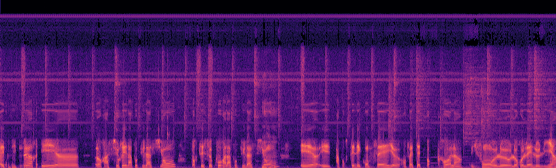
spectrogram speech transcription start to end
être leader et rassurer la population, porter secours à la population. Mhm. Et, et apporter les conseils, en fait être porte-parole. hein. Ils font le, le relais, le lien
